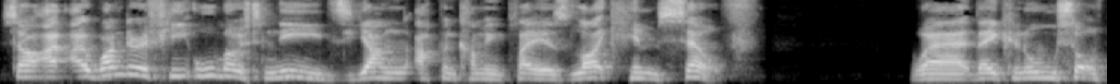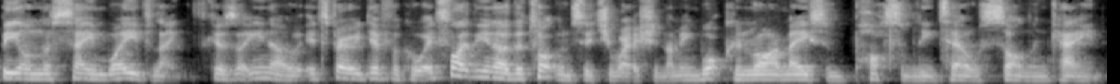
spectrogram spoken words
So I, I wonder if he almost needs young up and coming players like himself, where they can all sort of be on the same wavelength. Because you know it's very difficult. It's like you know the Tottenham situation. I mean, what can Ryan Mason possibly tell Son and Kane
